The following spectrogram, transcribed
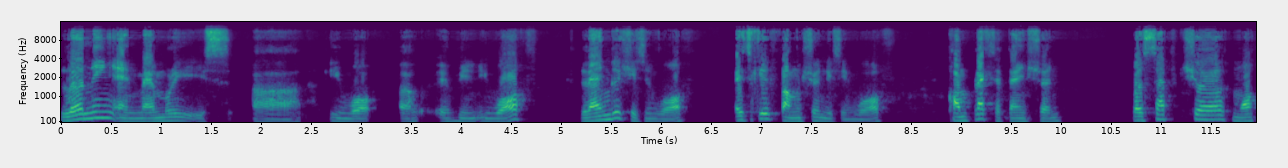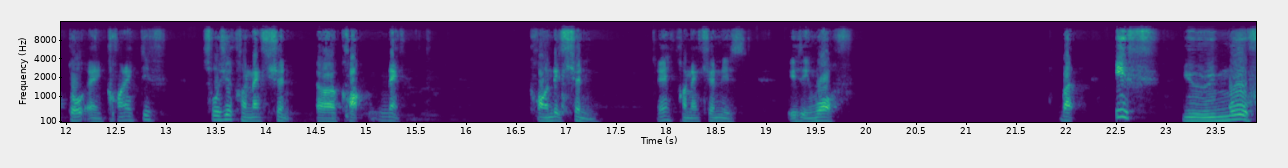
learning and memory is uh, involved. Uh, been involved. Language is involved. Executive function is involved. Complex attention, perceptual, motor, and cognitive social connection uh, connect connection. Okay? Connection is, is involved. But if you remove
